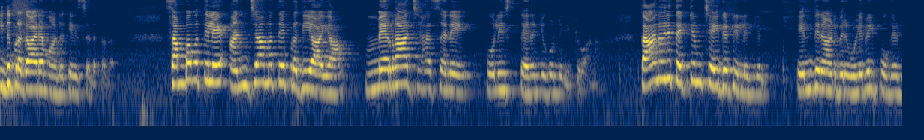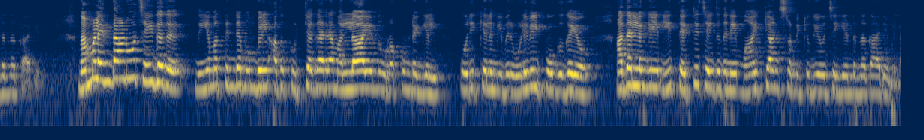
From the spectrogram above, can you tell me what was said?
ഇത് പ്രകാരമാണ് കേസെടുത്തത്. സംഭവത്തിലെ അഞ്ചാമത്തെ പ്രതിയായ മെറാജ് ഹസനെ പോലീസ് തെരഞ്ഞുകൊണ്ടിരിക്കുകയാണ്. താൻ ഒരു തെറ്റും ചെയ്തിട്ടില്ലെങ്കിൽ എന്തിനാണ് ഇവർ ഒളിവിൽ പോകേണ്ടുന്ന കാര്യം? നമ്മൾ എന്താണോ ചെയ്തത് നിയമത്തിന്റെ മുമ്പിൽ അത് കുറ്റകരമല്ല എന്ന് ഉറപ്പുണ്ടെങ്കിൽ ഒരിക്കലും ഇവർ ഒളിവിൽ പോകുകയോ അതല്ലെങ്കിൽ ഈ തെറ്റ് ചെയ്തതിനെ മായ്ക്കാൻ ശ്രമിക്കുകയോ ചെയ്യേണ്ടുന്ന കാര്യമില്ല.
